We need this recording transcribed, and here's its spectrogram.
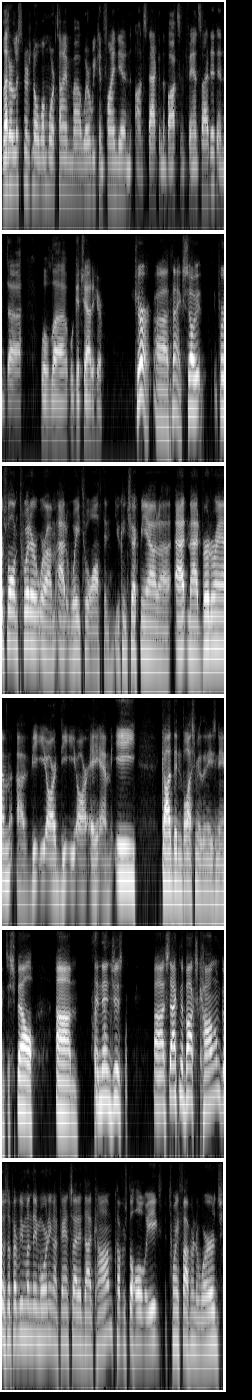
Let our listeners know one more time uh, where we can find you on Stacking the Box and Fansided, and uh, we'll uh, we'll get you out of here. Sure. Uh, thanks. So first of all, on Twitter, where I'm at way too often, you can check me out uh, at Matt Verderame, uh, V E R D E R A M E. God didn't bless me with an easy name to spell. Um, and then just uh, Stacking the Box column goes up every Monday morning on fansided.com, covers the whole league, 2,500 words.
